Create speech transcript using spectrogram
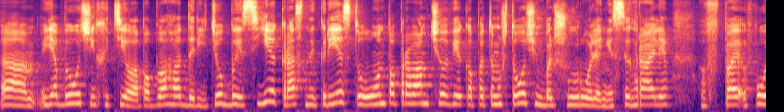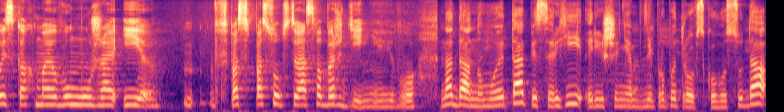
Э, я бы очень хотела поблагодарить ОБСЕ, Красный Крест, ООН по правам человека, потому что очень большую роль они сыграли в, в поисках моего мужа. И в способствуя освобождению его. На даному етапі Сергій рішенням Дніпропетровського суда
